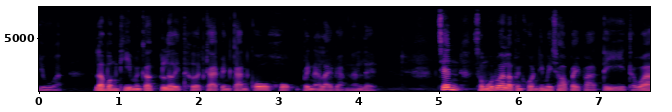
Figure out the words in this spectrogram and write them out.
อยู่อะแล้วบางทีมันก็เลยเถิดกลายเป็นการโกหกเป็นอะไรแบบนั้นเลย เช่น สมมุติว่าเราเป็นคนที่ไม่ชอบไปปาร์ตี้ แต่ว่า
